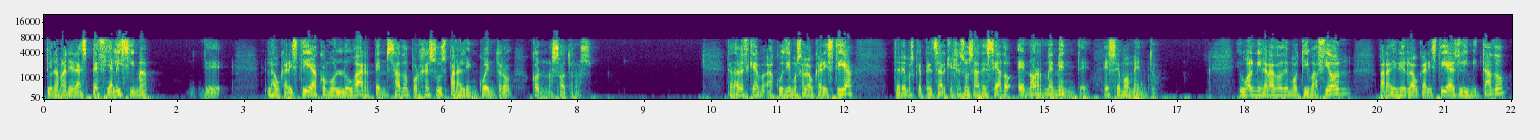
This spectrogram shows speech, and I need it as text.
de una manera especialísima de la Eucaristía como un lugar pensado por Jesús para el encuentro con nosotros. Cada vez que acudimos a la Eucaristía, tenemos que pensar que Jesús ha deseado enormemente ese momento. Igual mi grado de motivación para vivir la Eucaristía es limitado,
